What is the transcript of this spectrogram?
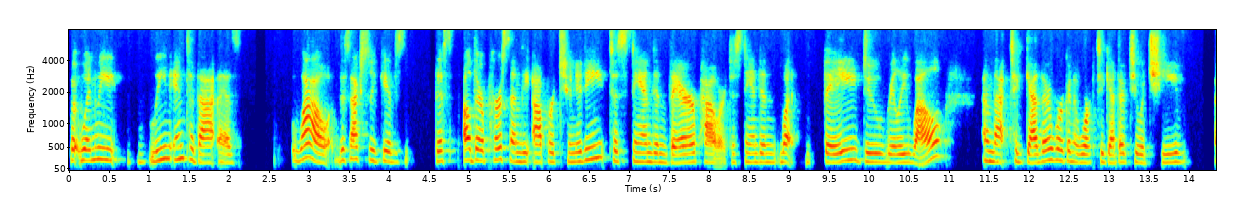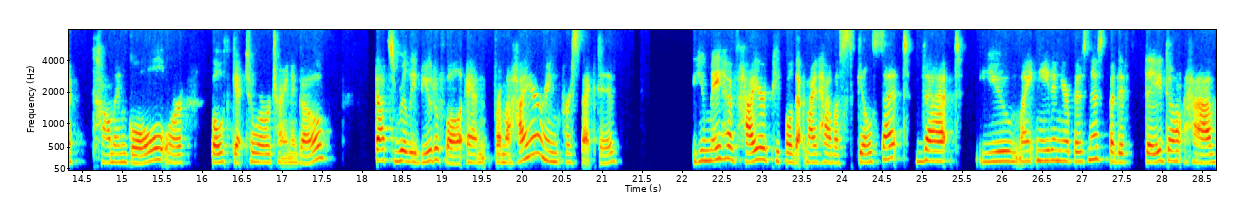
But when we lean into that as wow, this actually gives this other person the opportunity to stand in their power, to stand in what they do really well. And that together we're going to work together to achieve a common goal or both get to where we're trying to go. That's really beautiful. And from a hiring perspective, you may have hired people that might have a skill set that you might need in your business, but if they don't have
